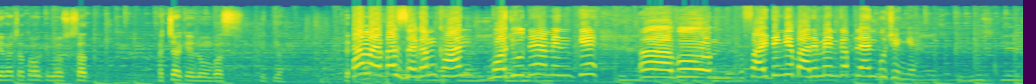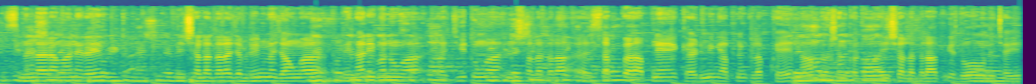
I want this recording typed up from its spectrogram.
कहना चाहता हूँ कि मैं उसके साथ अच्छा खेलूं बस इतना। हमारे पास जगम खान मौजूद हैं। हम इनके आ, वो फाइटिंग के बारे में इनका प्लान पूछेंगे। रहीम इंशाल्लाह ताला जब रिंग में जाऊँगा विनर ही बनूँगा जीतूँगा इंशाल्लाह ताला सब अपने एकेडमी के अपने क्लब के नाम रोशन कर दूँगा। इंशाल्लाह ताला आपके दुआ होनी चाहिए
